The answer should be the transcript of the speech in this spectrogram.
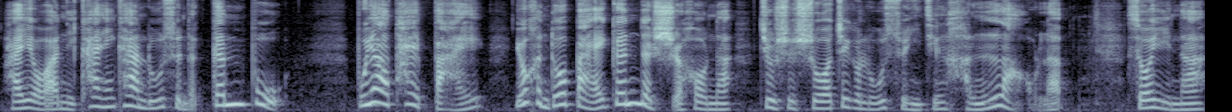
还有啊，你看一看芦笋的根部，不要太白。有很多白根的时候呢，就是说这个芦笋已经很老了。所以呢，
